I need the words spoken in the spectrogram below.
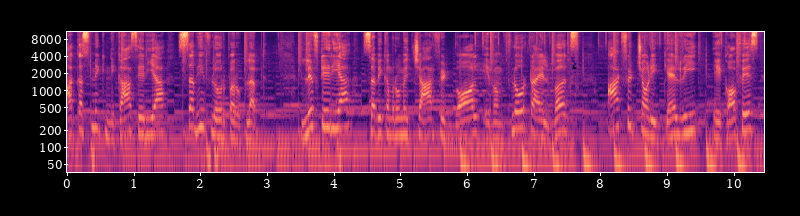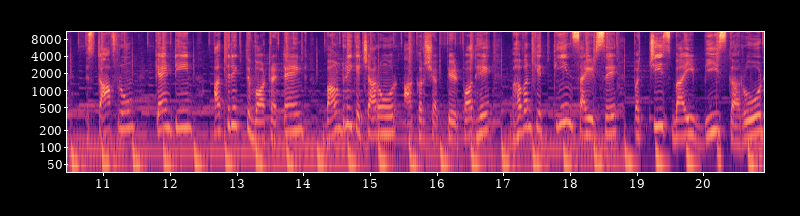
आकस्मिक निकास एरिया सभी फ्लोर पर उपलब्ध। लिफ्ट एरिया सभी कमरों में चार फीट वॉल एवं फ्लोर टाइल वर्क्स, आठ फीट चौड़ी गैलरी एक ऑफ़िस स्टाफ रूम कैंटीन अतिरिक्त वाटर टैंक बाउंड्री के चारों ओर आकर्षक पेड़ पौधे भवन के तीन साइड से 25 बाई 20 का रोड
